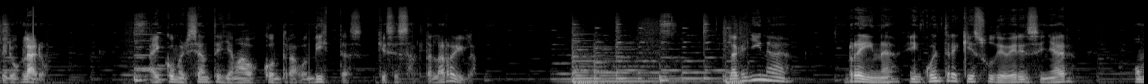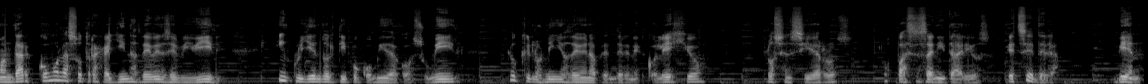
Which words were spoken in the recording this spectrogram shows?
Pero claro, hay comerciantes llamados contrabandistas que se saltan la regla. La gallina reina encuentra que es su deber enseñar o mandar cómo las otras gallinas deben de vivir, incluyendo el tipo de comida a consumir, lo que los niños deben aprender en el colegio, los encierros, los pases sanitarios, etc. Bien,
